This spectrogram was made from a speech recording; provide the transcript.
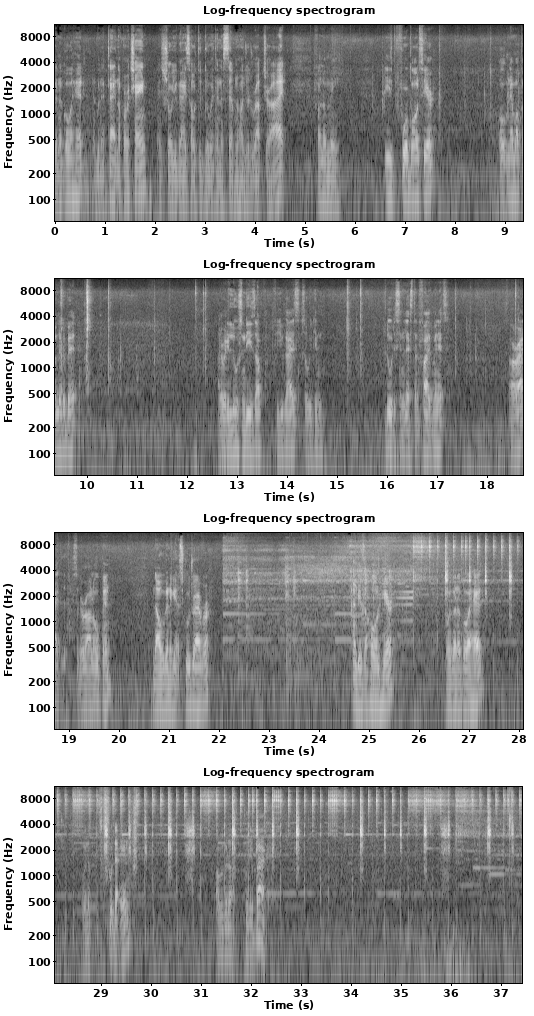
gonna go ahead, I'm gonna tighten up our chain and show you guys how to do it in a 700 Raptor, all right? Follow me. These four bolts here, open them up a little bit. I already loosened these up for you guys so we can do this in less than five minutes. All right, so they're all open. Now we're gonna get a screwdriver. And there's a hole here. We're gonna go ahead. We're gonna put that in. And we're gonna put it back.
